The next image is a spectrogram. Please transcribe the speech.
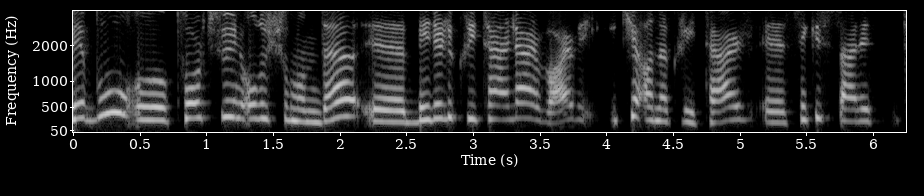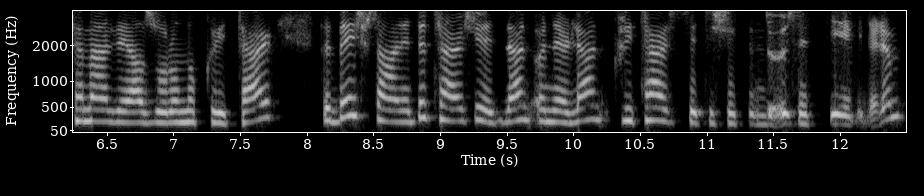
Ve bu e, portföyün oluşumunda e, belirli kriterler var iki ana kriter, e, 8 tane temel veya zorunlu kriter ve 5 tane de tercih edilen, önerilen kriter seti şeklinde özetleyebilirim.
